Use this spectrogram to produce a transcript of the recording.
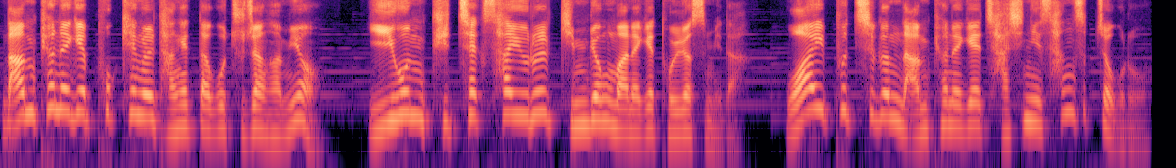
남편에게 폭행을 당했다고 주장하며 이혼 귀책 사유를 김병만에게 돌렸습니다. 와이프 측은 남편에게 자신이 상습적으로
